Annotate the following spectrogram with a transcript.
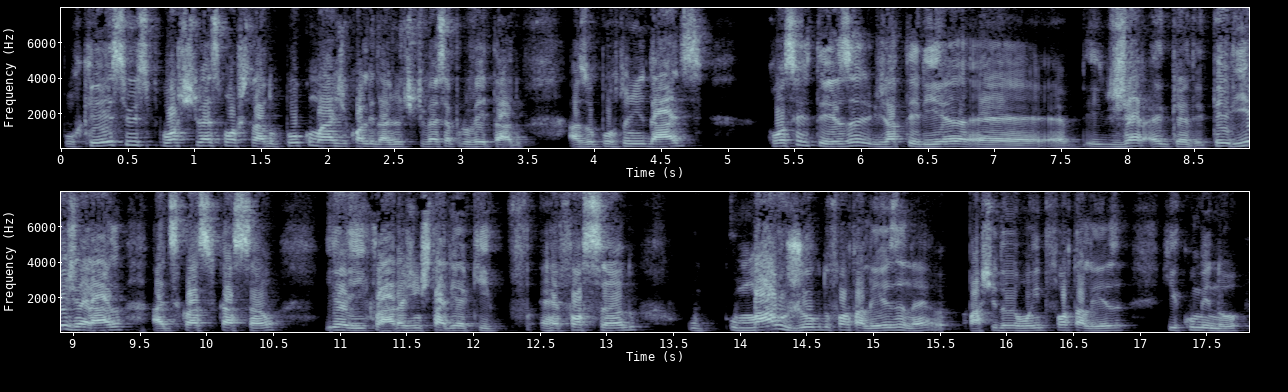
Porque se o esporte tivesse mostrado um pouco mais de qualidade, ou tivesse aproveitado as oportunidades, com certeza já teria, é, é ger, dizer, teria gerado a desclassificação, e aí, claro, a gente estaria aqui reforçando o, o mau jogo do Fortaleza, né, a partida ruim do Fortaleza, que culminou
